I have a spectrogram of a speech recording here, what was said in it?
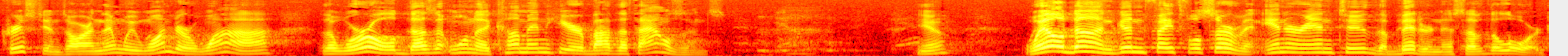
Christians are, and then we wonder why the world doesn't want to come in here by the thousands. You know? Well done, good and faithful servant. Enter into the bitterness of the Lord.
